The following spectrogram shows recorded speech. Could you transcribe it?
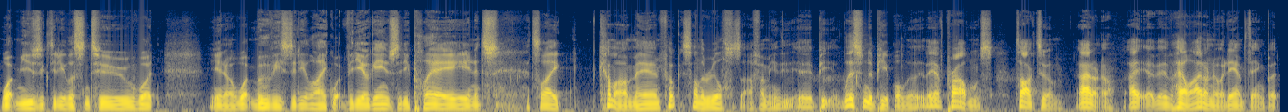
what music did he listen to? What you know, what movies did he like? What video games did he play? And it's it's like come on, man, focus on the real stuff. I mean, eh, listen to people; they have problems. Talk to them. I don't know. I eh, eh, hell, I don't know a damn thing, but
